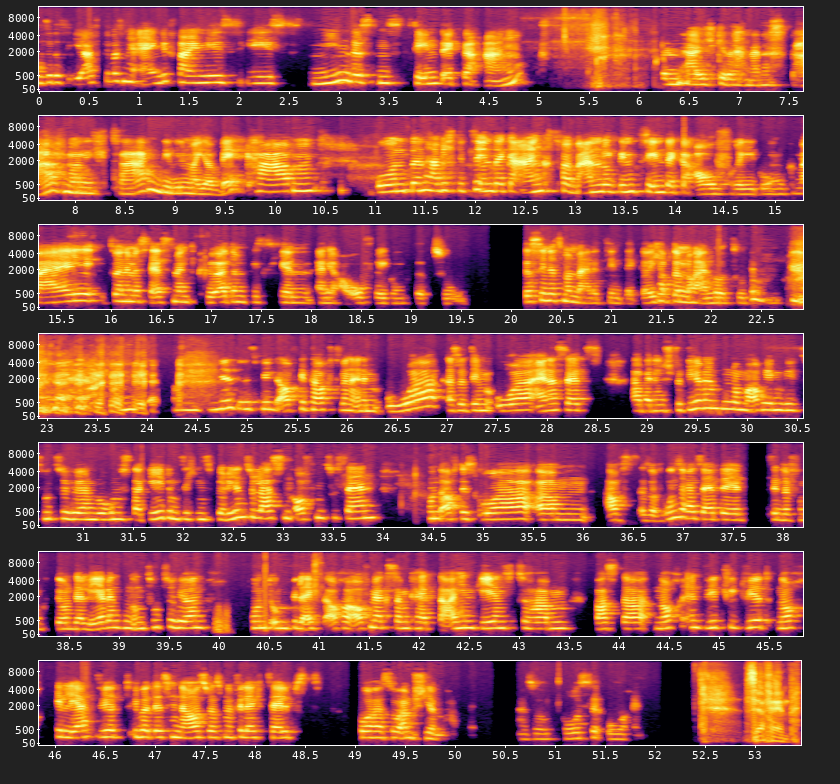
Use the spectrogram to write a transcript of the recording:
Also das Erste, was mir eingefallen ist, ist mindestens zehn Decker Angst. Dann habe ich gedacht, na, das darf man nicht sagen, die will man ja weghaben. Und dann habe ich die Zehndecker Angst verwandelt in Zehndecker Aufregung, weil zu einem Assessment gehört ein bisschen eine Aufregung dazu. Das sind jetzt mal meine Zehndecker. Ich habe dann noch andere Zutaten. Mir ist das Bild aufgetaucht von einem Ohr, also dem Ohr einerseits äh, bei den Studierenden, um auch irgendwie zuzuhören, worum es da geht, um sich inspirieren zu lassen, offen zu sein. Und auch das Ohr ähm, auf, also auf unserer Seite jetzt in der Funktion der Lehrenden, um zuzuhören und um vielleicht auch eine Aufmerksamkeit dahingehend zu haben, was da noch entwickelt wird, noch gelehrt wird über das hinaus, was man vielleicht selbst vorher so am Schirm hatte. Also große Ohren. Sehr fein.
